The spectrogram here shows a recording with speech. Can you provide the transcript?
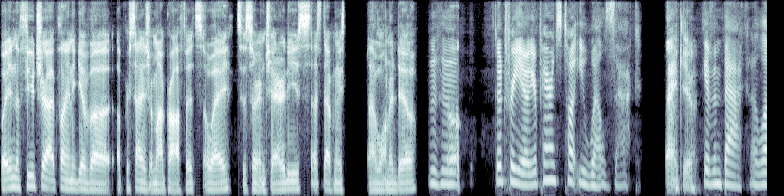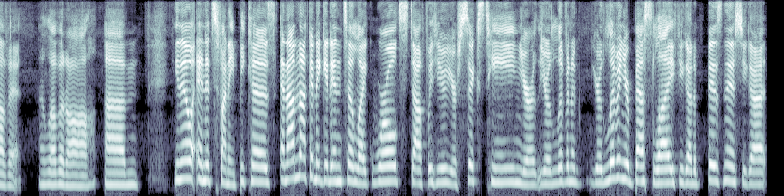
but in the future, I plan to give a, a percentage of my profits away to certain charities. That's definitely something I want to do. Mm-hmm. Good for you. Your parents taught you well, Zack. Thank you. giving back. I love it. I love it all. Um, you know, and it's funny because, and I'm not going to get into like world stuff with you. You're 16. You're you're living a you're living your best life. You got a business. You got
